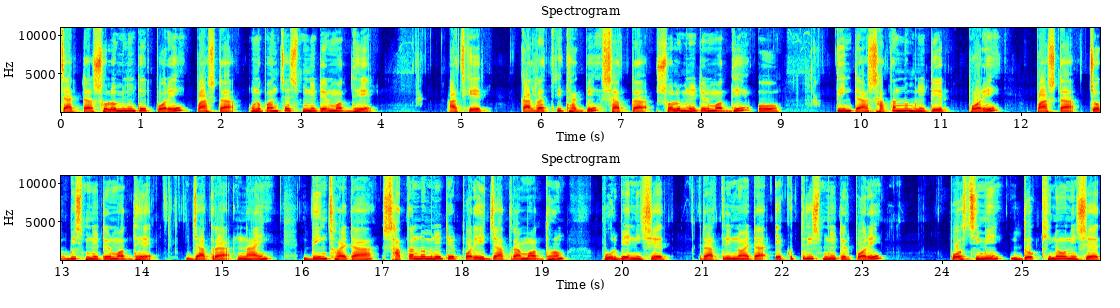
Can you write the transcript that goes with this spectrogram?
চারটা ষোলো মিনিটের পরে পাঁচটা উনপঞ্চাশ মিনিটের মধ্যে। আজকের কালরাত্রি থাকবে সাতটা ষোলো মিনিটের মধ্যে ও তিনটা সাতান্ন মিনিটের পরে পাঁচটা চব্বিশ মিনিটের মধ্যে। যাত্রা নাই। দিন ছয়টা সাতান্ন মিনিটের পরেই যাত্রা মধ্যম, পূর্বে নিষেধ। রাত্রি নয়টা একত্রিশ মিনিটের পরে পশ্চিমে, দক্ষিণেও নিষেধ।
